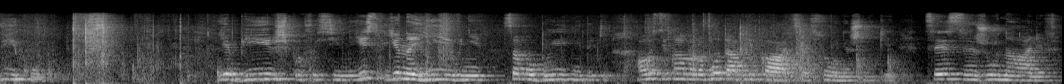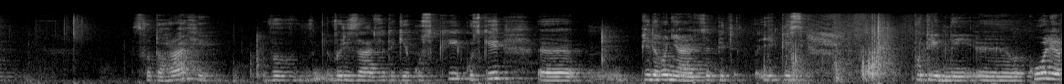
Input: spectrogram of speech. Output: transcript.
віку. Є більш професійні, є, є наївні, самобитні такі. А ось цікава робота аплікація соняшники. Це з журналів, з фотографій. Ви- Вирізаються такі куски, куски е, підгоняються під якийсь потрібний е, колір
